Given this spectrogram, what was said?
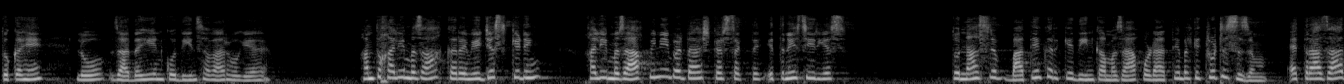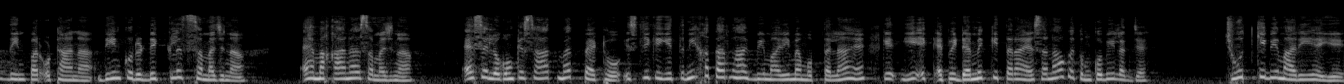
تو کہیں، لو، زیادہ ہی ان کو دین سوار ہو گیا ہے۔ ہم تو خالی مذاق کر رہے ہیں جسٹ کڈنگ خالی مذاق بھی نہیں برداشت کر سکتے، اتنے سیریس تو نہ صرف باتیں کر کے دین کا مذاق اڑاتے ہیں، بلکہ کریٹیسزم اعتراضات دین پر اٹھانا، دین کو ریڈیکلس سمجھنا، احمقانہ سمجھنا، ایسے لوگوں کے ساتھ مت بیٹھو۔ اس لیے کہ یہ اتنی خطرناک بیماری میں مبتلا ہے کہ یہ ایک ایپیڈیمک کی طرح ایسا نہ ہو کہ تم کو بھی لگ جائے۔ جھوٹ کی بیماری ہے یہ۔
